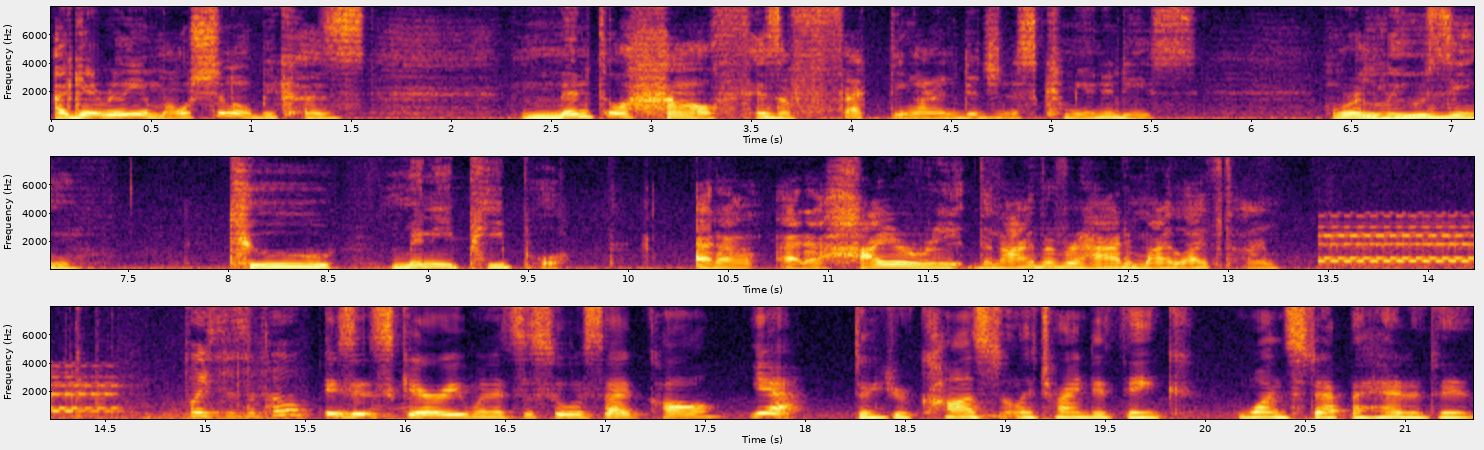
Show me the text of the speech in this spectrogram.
I get really emotional because mental health is affecting our indigenous communities. We're losing too many people at a, at a higher rate than I've ever had in my lifetime. Voices of Hope. Is it scary when it's a suicide call? Yeah. So you're constantly trying to think one step ahead of the,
